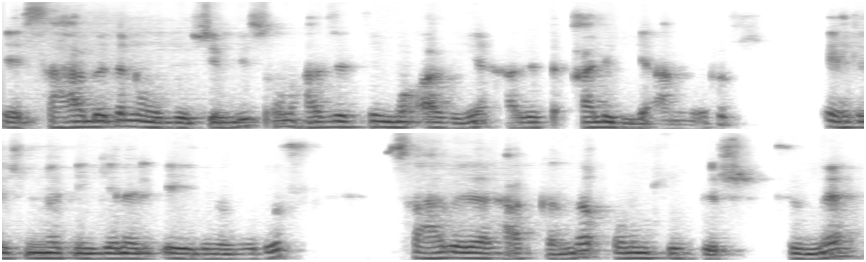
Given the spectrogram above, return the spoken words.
e, sahabeden olduğu için biz onu Hz. Muaviye, Hz. Ali diye anlıyoruz. Ehl-i sünnetin genel eğilimi budur. Sahabeler hakkında olumsuz bir cümle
